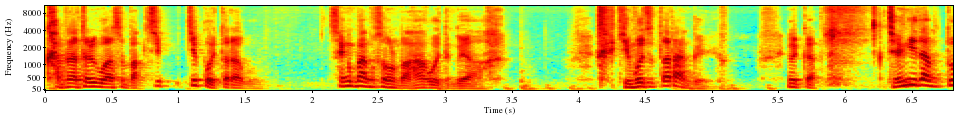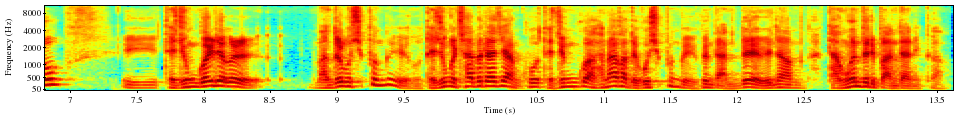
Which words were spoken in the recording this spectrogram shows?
카메라 들고 와서 막 찍, 찍고 있더라고. 생방송을 막 하고 있는 거야. 김어준 따라한 거예요. 그러니까 정의당도 이 대중 권력을 만들고 싶은 거예요. 대중을 차별하지 않고 대중과 하나가 되고 싶은 거예요. 근데 안 돼. 왜냐하면 당원들이 반대하니까.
